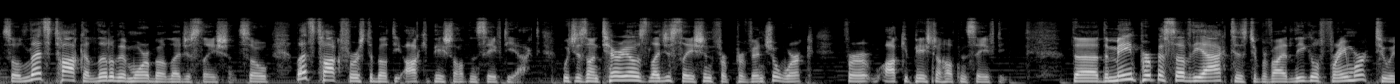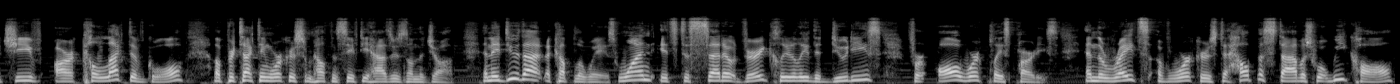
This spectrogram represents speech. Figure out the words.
So let's talk a little bit more about legislation. So let's talk first about the Occupational Health and Safety Act, which is Ontario's legislation for provincial work for occupational health and safety. The, the main purpose of the Act is to provide legal framework to achieve our collective goal of protecting workers from health and safety hazards on the job. And they do that a couple of ways. One, it's to set out very clearly the duties for all workplace parties and the rights of workers to help establish what we call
